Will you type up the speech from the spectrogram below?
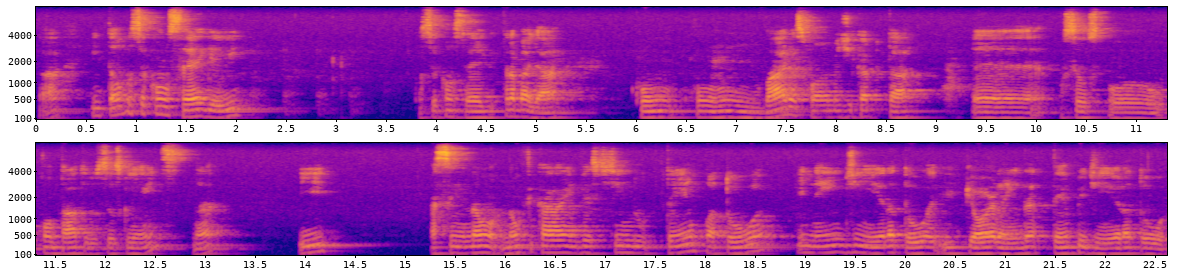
Tá? Então você consegue aí, você consegue trabalhar com, com várias formas de captar é, os seus, o, o contato dos seus clientes, né? E assim não, não ficar investindo tempo à toa e nem dinheiro à toa e pior ainda tempo e dinheiro à toa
